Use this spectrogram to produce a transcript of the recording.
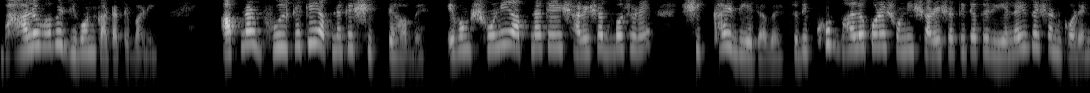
ভালোভাবে জীবন কাটাতে পারি। আপনার ভুল থেকেই আপনাকে শিখতে হবে এবং শনি আপনাকে এই সাড়ে সাত বছরে শিক্ষাই দিয়ে যাবে। যদি খুব ভালো করে শনির সাড়ে সাতিটাকে রিয়েলাইজেশন করেন,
